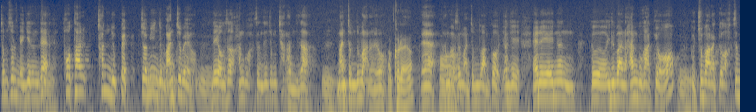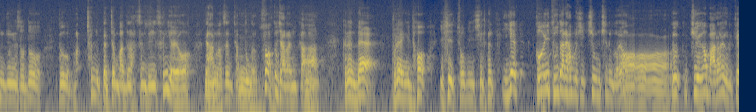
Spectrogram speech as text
점수를 매기는데 토탈 1600 점이 이제 만점이에요. 근데 여기서 한국 학생들이 좀 잘합니다. 만점도 많아요. 어, 그래요? 예, 한국 학생 만점도 많고 여기 LA에 있는 그 일반 한국 학교 그 주말 학교 학생 중에서도 그 1600점 받은 학생들이 생겨요. 이 한국 학생 참 똑똑- 수학도 잘하니까. 그런데 불행히도 이 조민 씨는 이게 거의 두 달에 한 번씩 시험 치는 거예요. 어, 어, 어. 그 기회가 많아요, 그렇게.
